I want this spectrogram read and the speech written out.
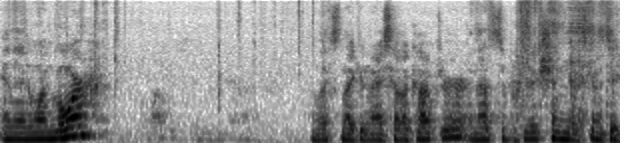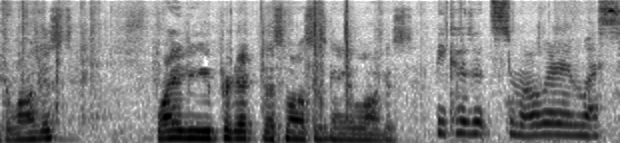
And then one more. It looks like a nice helicopter, and that's the prediction that's going to take the longest. Why do you predict the smallest is going to go the longest? Because it's smaller and less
